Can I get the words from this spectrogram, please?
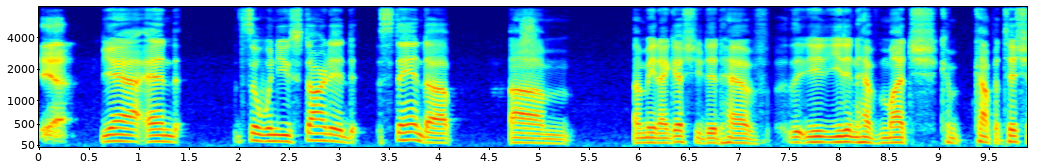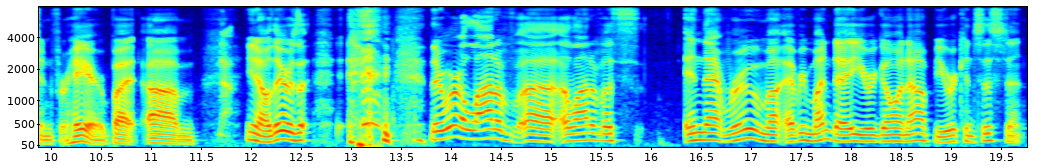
yeah. Yeah, and so when you started stand up, um, I mean, I guess you did have you, you didn't have much com- competition for hair, but um, No. you know there was a there were a lot of uh, a lot of us in that room uh, every Monday. You were going up, you were consistent,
